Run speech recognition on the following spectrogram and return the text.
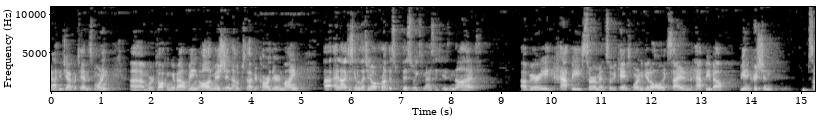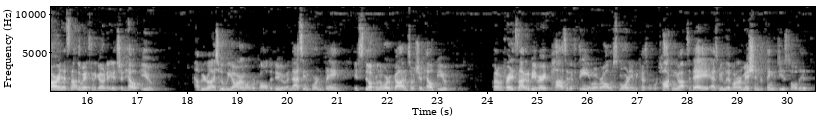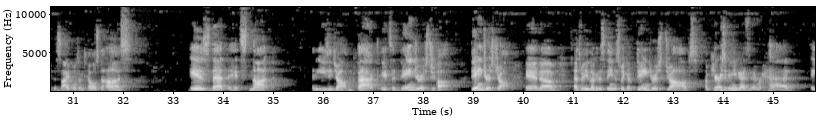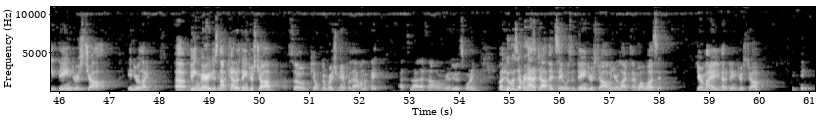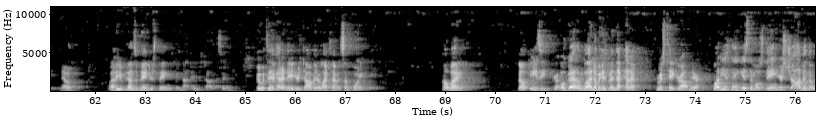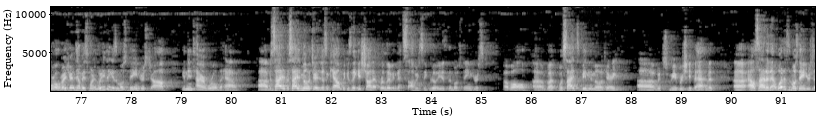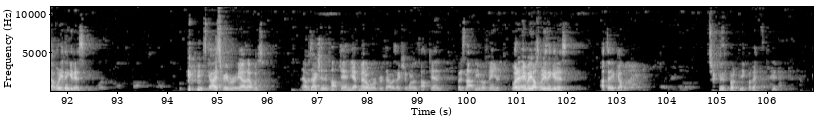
Matthew chapter 10 this morning. Um, we're talking about being on mission. I hope you still have your card there in mind. Uh, and I'm just going to let you know up front this, this week's message is not a very happy sermon. So if you came this morning to get all excited and happy about being a Christian, sorry, that's not the way it's going to go today. It should help you, help you realize who we are and what we're called to do. And that's the important thing. It's still from the Word of God, and so it should help you but I'm afraid it's not going to be a very positive theme overall this morning because what we're talking about today, as we live on our mission, the thing that Jesus told his disciples and tells to us, is that it's not an easy job. In fact, it's a dangerous job. Dangerous job. And um, as we look at this theme this week of dangerous jobs, I'm curious if any of you guys have ever had a dangerous job in your life. Uh, being married does not count as a dangerous job, so don't, don't raise your hand for that one, okay? That's, uh, that's not what we're going to do this morning. But who has ever had a job they'd say was a dangerous job in your lifetime? What was it? Jeremiah, you had a dangerous job? no. Well, you've done some dangerous things, but not dangerous jobs necessarily. Who would say they've had a dangerous job in their lifetime at some point? Nobody. Nope, easy. Well, good. I'm glad nobody has been that kind of risk taker out there. What do you think is the most dangerous job in the world? Raise your hand and tell me this morning. What do you think is the most dangerous job in the entire world to have? Uh, besides, besides military, it doesn't count because they get shot at for a living. That's obviously really is the most dangerous of all. Uh, but besides being in the military, uh, which we appreciate that, but uh, outside of that, what is the most dangerous job? What do you think it is? Skyscraper. Yeah, that was that was actually in the top ten. Yeah, metal workers. That was actually one of the top ten, but it's not the most dangerous. What? Anybody else? What do you think it is? I'll tell you a couple.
